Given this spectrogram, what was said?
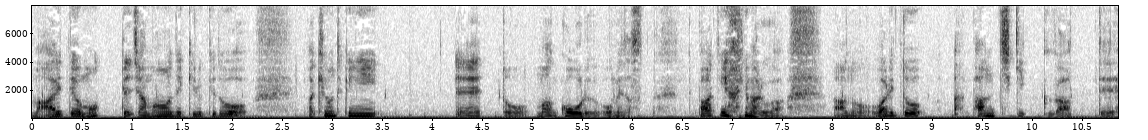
まあ、相手を持って邪魔はできるけど、まあ、基本的にえー、っと、まあ、ゴールを目指す。パーティーアニマルは、あの、割とパンチキックがあって、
